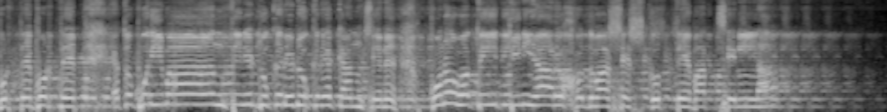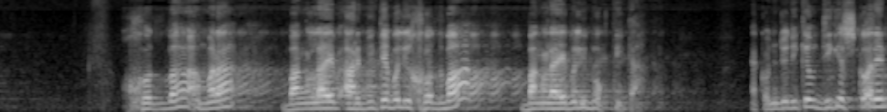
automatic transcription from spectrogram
পড়তে পড়তে এত পরিমাণ তিনি ডুকরে ডুকরে কাঁদছেন, কোনো মতেই তিনি আর খোদবা শেষ করতে পারছেন না। খোদবা আমরা বাংলায় আরবিতে বলি খোদবা, বাংলায় বলি বক্তৃতা। এখন যদি কেউ জিজ্ঞেস করেন,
